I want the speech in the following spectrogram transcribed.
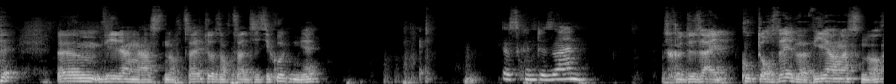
ähm, wie lange hast du noch Zeit? Du hast noch 20 Sekunden, gell? Das könnte sein. Das könnte sein. Guck doch selber, wie lange hast du noch?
